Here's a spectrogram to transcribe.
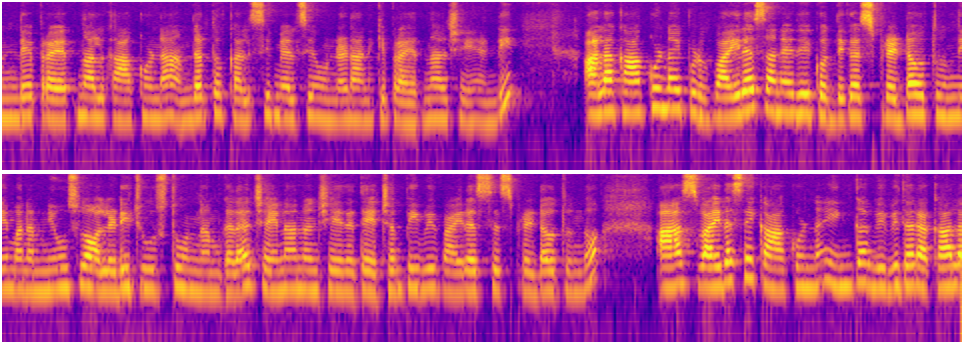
ఉండే ప్రయత్నాలు కాకుండా అందరితో కలిసిమెలిసి ఉండడానికి ప్రయత్నాలు చేయండి. అలా కాకుండా ఇప్పుడు వైరస్ అనేది కొద్దిగా స్ప్రెడ్ అవుతుంది. మనం న్యూస్లో ఆల్రెడీ చూస్తూ ఉన్నాం కదా చైనా నుంచి ఏదైతే హెచ్ఎంపీవీ వైరస్ స్ప్రెడ్ అవుతుందో ఆ వైరసే కాకుండా ఇంకా వివిధ రకాల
